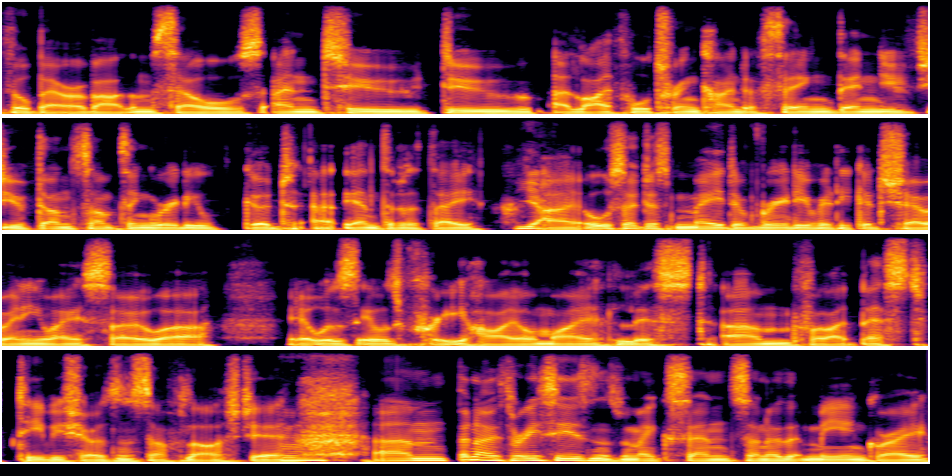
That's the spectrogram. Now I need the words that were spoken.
feel better about themselves and to do a life altering kind of thing, then you've you've done something really good at the end of the day. Yeah. Uh, it also just made a really really good good show anyway. So uh, it was it was pretty high on my list um, for like best TV shows and stuff last year. Mm. Um, but no, three seasons makes sense. I know that me and Gray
